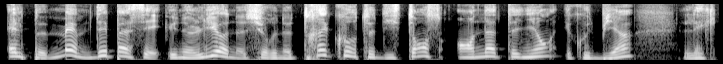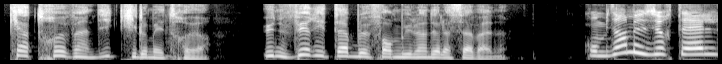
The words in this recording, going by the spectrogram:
Elle peut même dépasser une lionne sur une très courte distance en atteignant, écoute bien, les 90 km/h. Une véritable Formule 1 de la savane. Combien mesure-t-elle?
